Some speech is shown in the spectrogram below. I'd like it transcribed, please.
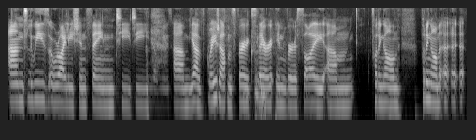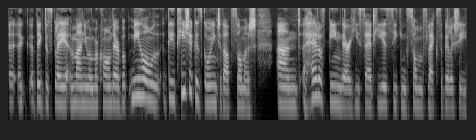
and Louise O'Reilly, Sinn Féin TD. Um, yeah, great atmospherics there in Versailles, um, putting on putting on a, a, a, a, big display, Emmanuel Macron there. But Micheál, the Taoiseach is going to that summit and ahead of being there, he said he is seeking some flexibility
